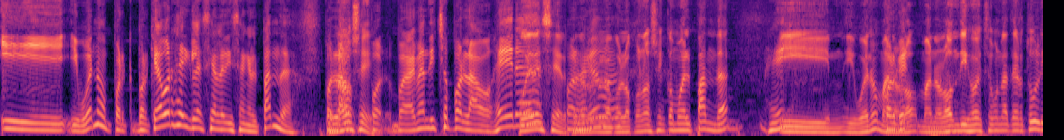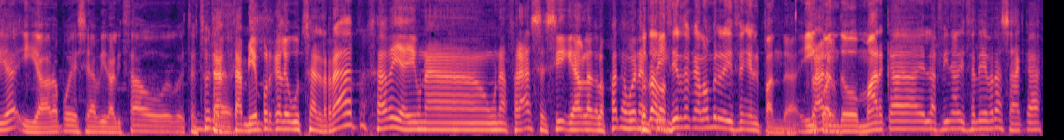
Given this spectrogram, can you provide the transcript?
Y, y bueno, ¿por, por qué a Borja Iglesias le dicen el panda? Pues la, no lo sé. Por, por ahí me han dicho por la ojera. Puede ser, por pero lo, lo conocen como el panda Sí. y, y bueno, Manolón, dijo esto en una tertulia y ahora pues se ha viralizado esta Ta- historia. también porque le gusta el rap, ¿sabes? Y hay una, una frase, sí, que habla de los pandas. Bueno, en lo cierto es que al hombre le dicen el panda y Claro. cuando marca en la final y celebra saca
